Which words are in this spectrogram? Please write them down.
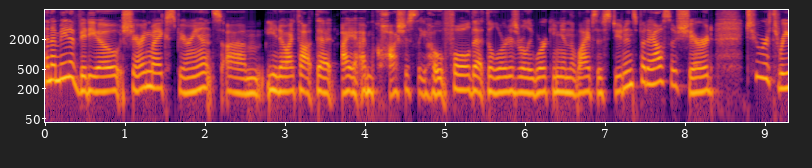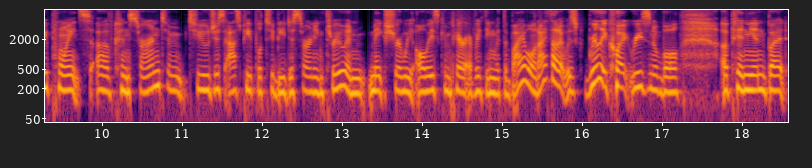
and I made a video sharing my experience. Um, you know, I thought that I, I'm cautiously hopeful that the Lord is really working in the lives of students, but I also shared two or three points of concern to, to just ask people to be discerning through and make sure we always compare everything with the Bible. And I thought it was really quite reasonable opinion. But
